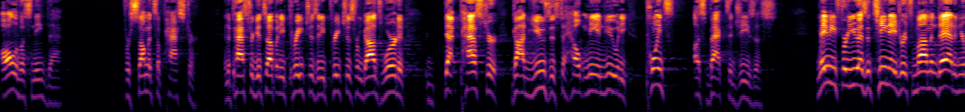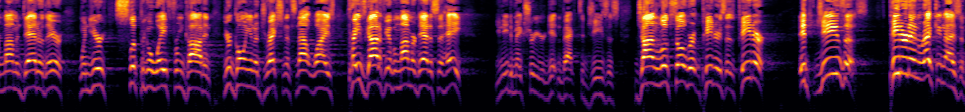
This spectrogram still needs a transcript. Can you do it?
All of us need that. For some, it's a pastor. And the pastor gets up and he preaches and he preaches from God's word. And that pastor God uses to help me and you and he points us back to Jesus. Maybe for you as a teenager, it's mom and dad, and your mom and dad are there when you're slipping away from God and you're going in a direction that's not wise. Praise God if you have a mom or dad that said, hey, you need to make sure you're getting back to Jesus. John looks over at Peter and says, Peter, it's Jesus. Peter didn't recognize him.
